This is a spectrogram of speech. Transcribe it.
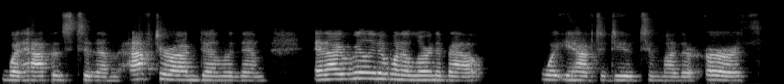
what happens to them after I'm done with them. And I really don't want to learn about what you have to do to Mother Earth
